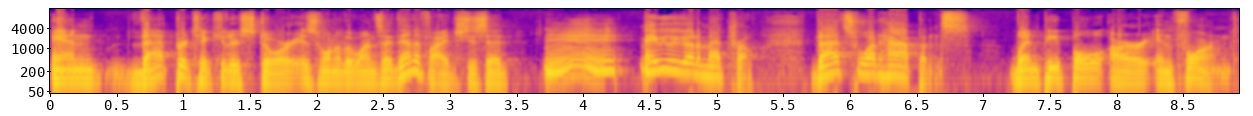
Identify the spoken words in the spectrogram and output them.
And that particular store is one of the ones identified. She said, mm, maybe we go to Metro. That's what happens when people are informed.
